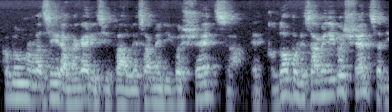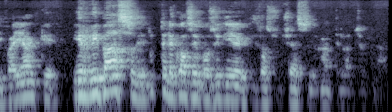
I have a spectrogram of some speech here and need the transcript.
Come uno la sera magari si fa l'esame di coscienza, ecco, dopo l'esame di coscienza ti fai anche il ripasso di tutte le cose positive che ti sono successe durante la giornata.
